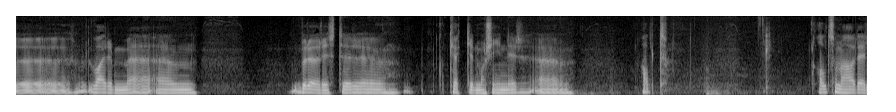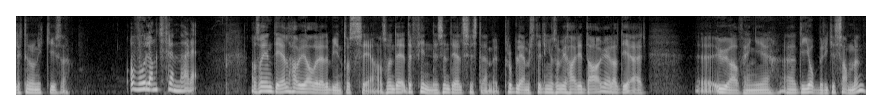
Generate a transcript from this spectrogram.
uh, varme, brødrister kjøkkenmaskiner eh, Alt. Alt som har elektronikk i seg. Og hvor langt fremme er det? Altså En del har vi allerede begynt å se. Altså det, det finnes en del systemer. Problemstillingen som vi har i dag, er at de er uh, uavhengige. Uh, de jobber ikke sammen,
